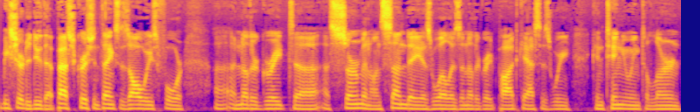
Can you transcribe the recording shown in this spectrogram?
be sure to do that. Pastor Christian, thanks as always for uh, another great uh, sermon on Sunday, as well as another great podcast as we continuing to learn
